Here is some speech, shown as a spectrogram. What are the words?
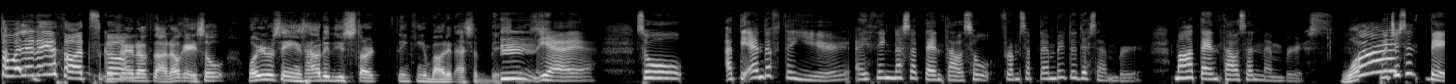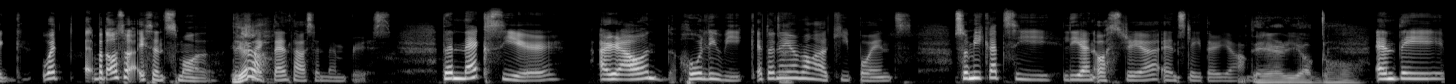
Tumala na yung thoughts the ko. train of thought okay so what you were saying is how did you start thinking about it as a Mm, business yeah, yeah. So, at the end of the year, I think nasa 10,000. So, from September to December, mga 10,000 members. what Which isn't big, what, but also isn't small. There's Yeah. like 10,000 members. The next year, around Holy Week, ito na yung mga key points. Sumikat si Lian Austria and Slater Young. there you go And they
